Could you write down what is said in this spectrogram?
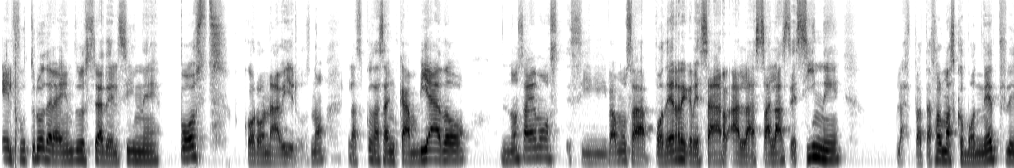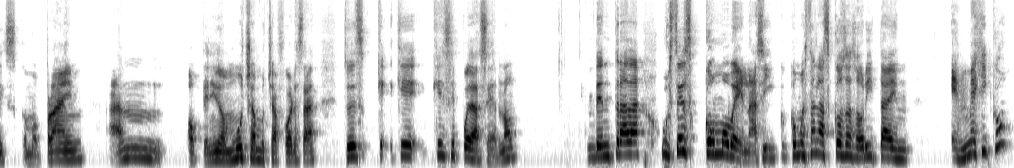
el futuro de la industria del cine post coronavirus, ¿no? Las cosas han cambiado, no sabemos si vamos a poder regresar a las salas de cine, las plataformas como Netflix, como Prime, han obtenido mucha, mucha fuerza. Entonces, ¿qué, qué, qué se puede hacer, no? De entrada, ¿ustedes cómo ven? Así, ¿cómo están las cosas ahorita en, en México,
